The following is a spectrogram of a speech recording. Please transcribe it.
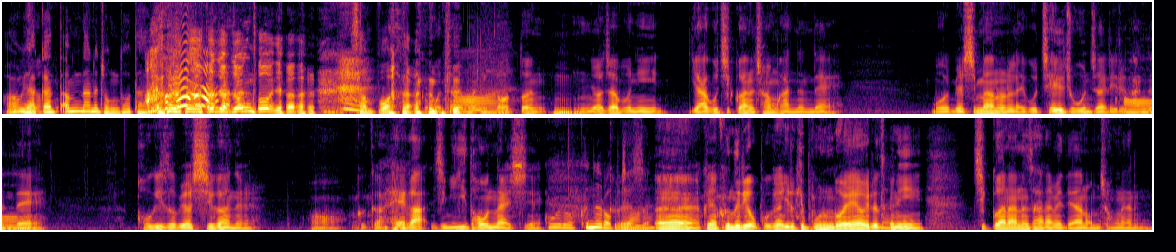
아, 아. 약간 땀 나는 정도다 저 정도냐 산보 뭐 보니까 아. 어떤 음. 여자분이 야구 직관을 처음 갔는데 뭐 몇십만 원을 내고 제일 좋은 자리를 어. 갔는데 거기서 몇 시간을 어 그러니까 해가 지금 이 더운 날씨에 그것도 그늘 않아요? 예 그냥 그늘이 없고 그냥 이렇게 보는 거예요 이러더니 네. 직관하는 사람에 대한 엄청난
